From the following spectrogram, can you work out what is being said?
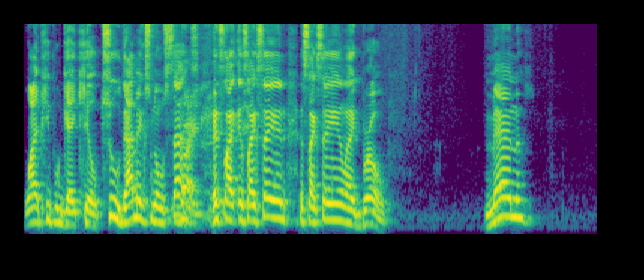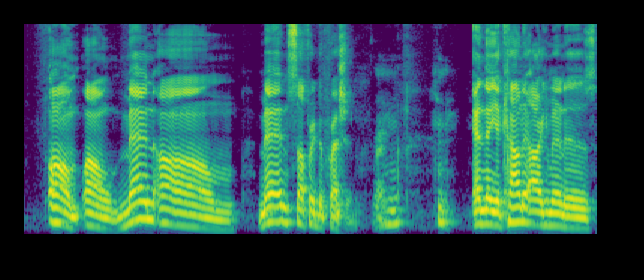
white people get killed too. That makes no sense. Right. It's like it's like saying it's like saying like, bro, men um um men um men suffer depression. Right. And then your counter argument is,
